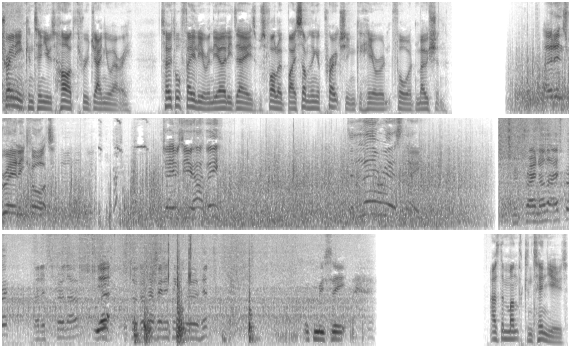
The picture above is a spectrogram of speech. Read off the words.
Training continued hard through January. Total failure in the early days was followed by something approaching coherent forward motion. Odin's really caught. James, are you happy? Deliriously! Should we try another iceberg that is further out? Yeah. So I don't have anything to hit. What can we see? As the month continued,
